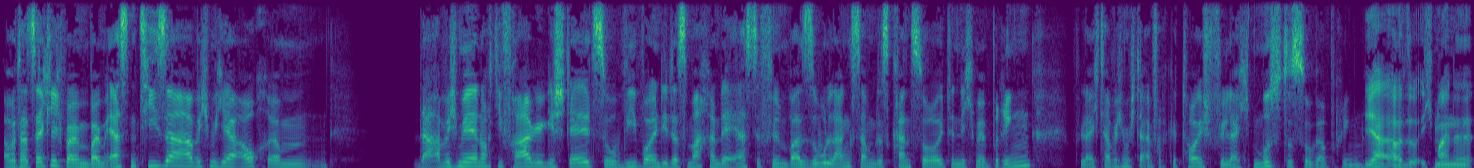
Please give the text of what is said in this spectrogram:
Aber tatsächlich beim, beim ersten Teaser habe ich mich ja auch ähm, da habe ich mir ja noch die Frage gestellt, so, wie wollen die das machen? Der erste Film war so langsam, das kannst du heute nicht mehr bringen. Vielleicht habe ich mich da einfach getäuscht. Vielleicht muss das sogar bringen. Ja, also ich meine,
